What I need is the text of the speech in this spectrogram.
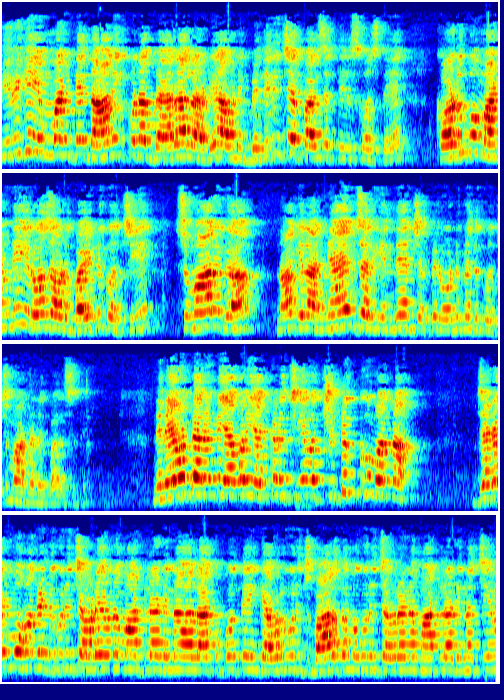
తిరిగి ఇమ్మంటే దానికి కూడా బేరాలాడి ఆవిని బెదిరించే పరిస్థితి తీసుకొస్తే కడుపు మండి ఈరోజు ఆవిడ బయటకు వచ్చి సుమారుగా నాకు ఇలా అన్యాయం జరిగింది అని చెప్పి రోడ్డు మీదకి వచ్చి మాట్లాడే పరిస్థితి. నేనేమంటానంటే ఎవరు ఎక్కడ చీమ చుట్టుక్కుమన్నా జగన్మోహన్ రెడ్డి గురించి ఎవరైనా మాట్లాడినా లేకపోతే ఇంకెవరి గురించి భారతమ్మ గురించి ఎవరైనా మాట్లాడినా చీమ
